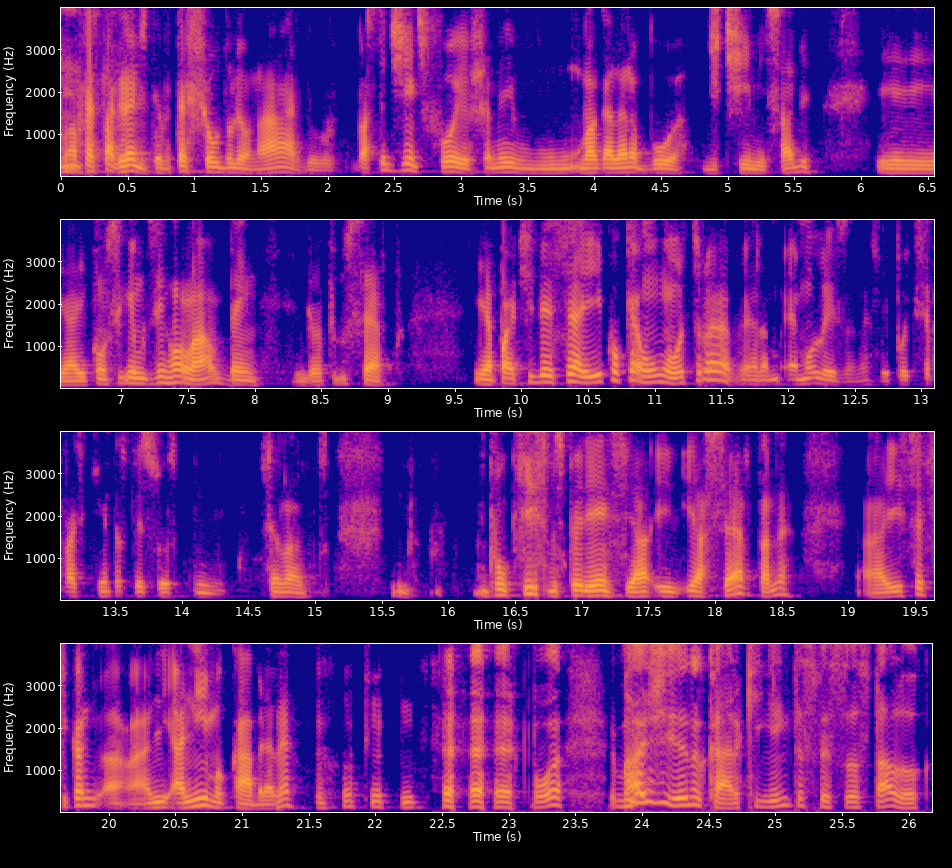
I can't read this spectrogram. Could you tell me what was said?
Uma festa grande, teve até show do Leonardo, bastante gente foi, eu chamei uma galera boa de time, sabe? E aí conseguimos desenrolar bem, deu tudo certo. E a partir desse aí, qualquer um outro é, é, é moleza, né? Depois que você faz 500 pessoas com, sei lá, pouquíssima experiência e, e acerta, né? Aí você fica. anima o cabra, né? Pô, imagino, cara, 500 pessoas, tá louco.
